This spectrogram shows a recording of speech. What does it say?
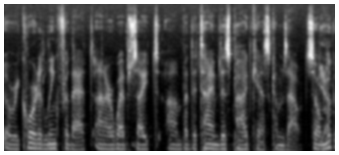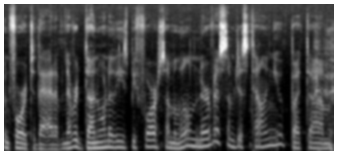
a recorded link for that on our website um, by the time this podcast comes out. So I'm looking forward to that. I've never done one of these before, so I'm a little nervous. I'm just telling you, but um,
